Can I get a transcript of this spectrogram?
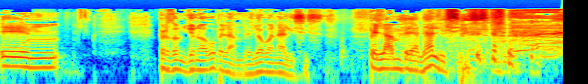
Eh, Perdón, yo no hago pelambre, yo hago análisis. pelambre análisis.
